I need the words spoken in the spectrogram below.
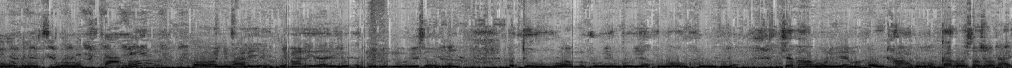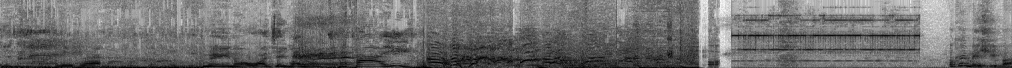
လေးကိုဘယ်လိုချင်းနဲ့တာလဲ။အော်ညီမလေးညီမလေးသာဒီလိုအတူတူလူလေးဆိုရင်လေဘသူမှမခုရင်ကိုကြီးကဥအောင်ခူးပြီးတော့ချက်ဖာပုံးလေးထဲမှာအုပ်ထားပြီးတော့ကာကွယ်ဆောက်ရှောက်ထားခြင်းဒီလိုပြောရလား။မင်းတော့အဝါကြိတ်ပါနော်မပါကြီး ဟုတ်ကဲ့မရှိပါ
